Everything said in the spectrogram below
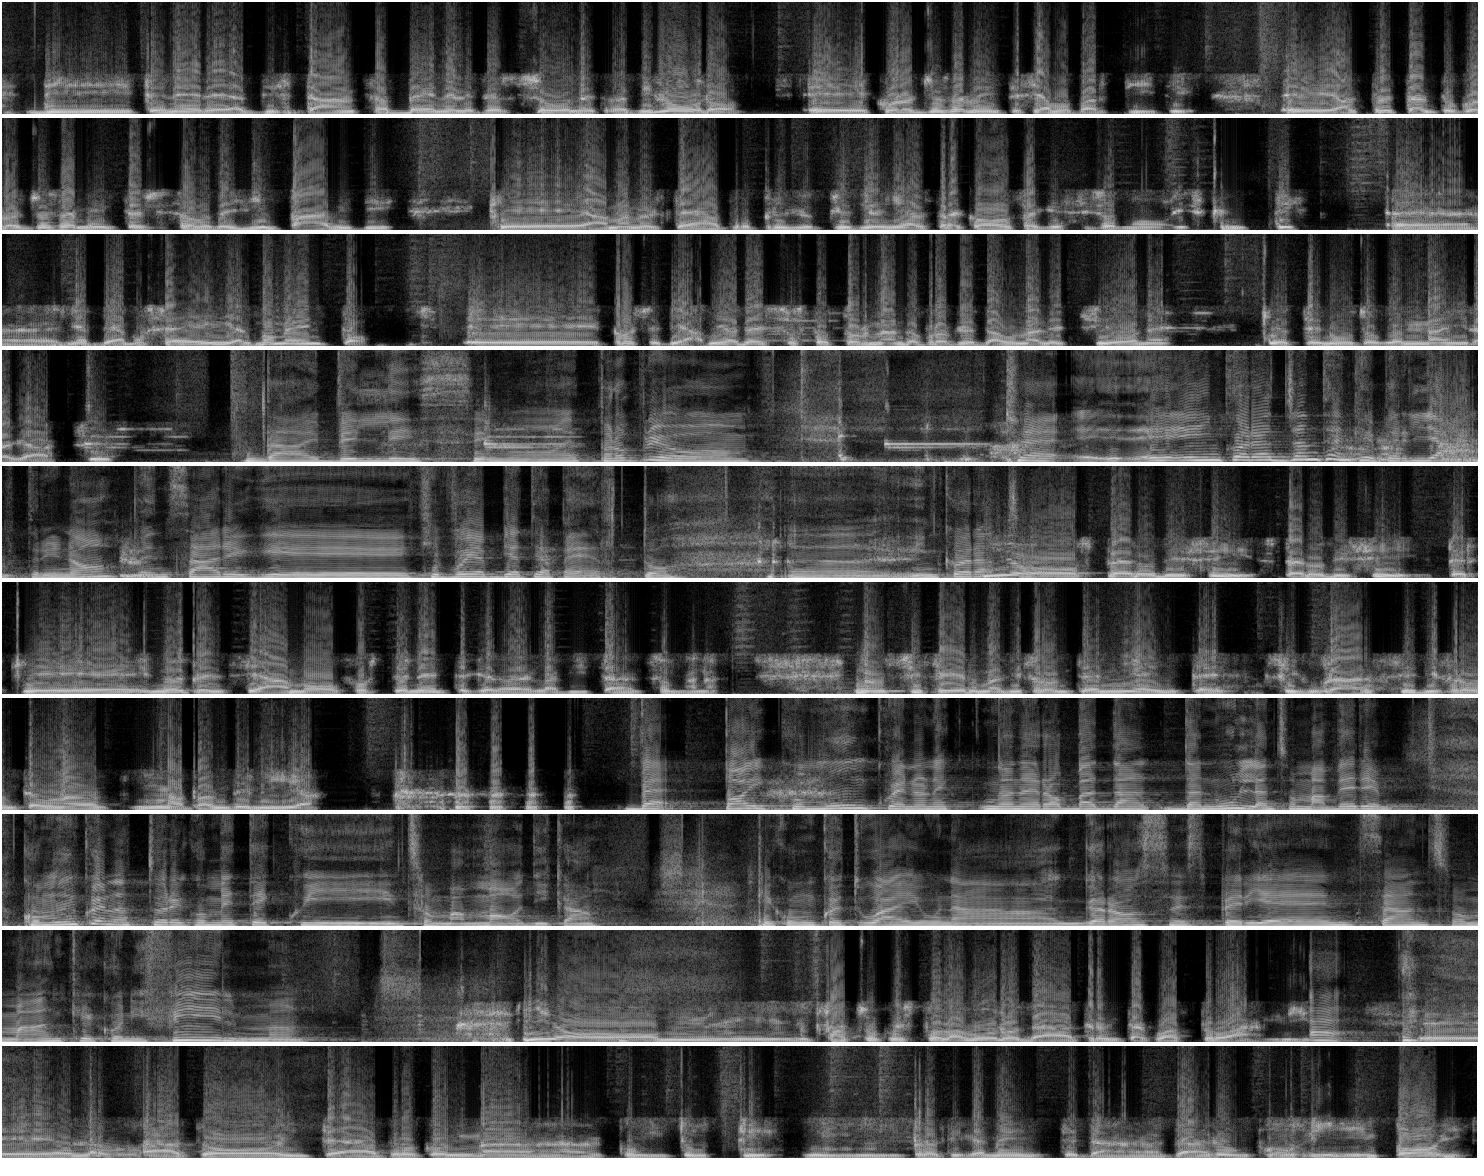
di tenere a distanza bene le persone tra di loro e coraggiosamente siamo partiti. E altrettanto coraggiosamente ci sono degli impavidi che amano il teatro più, più di ogni altra cosa che si sono iscritti. Eh, ne abbiamo sei al momento e procediamo. Io adesso sto tornando proprio da una lezione che ho tenuto con i ragazzi. Dai, bellissimo, è proprio cioè, è, è incoraggiante anche per gli altri, no? Pensare che, che voi abbiate aperto. Eh. Io spero di sì, spero di sì, perché noi pensiamo fortemente che la, la vita insomma, no- non si ferma di fronte a niente, figurarsi di fronte a una, una pandemia. Beh, poi comunque non è, non è roba da, da nulla, insomma, avere comunque un attore come te qui, insomma, Modica, che comunque tu hai una grossa esperienza, insomma, anche con i film. Io mh, faccio questo lavoro da 34 anni, Eh, ho lavorato in teatro con, eh, con tutti, mh, praticamente da, da Ronconi in poi,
